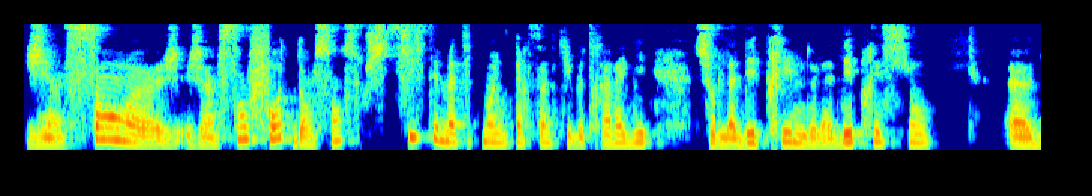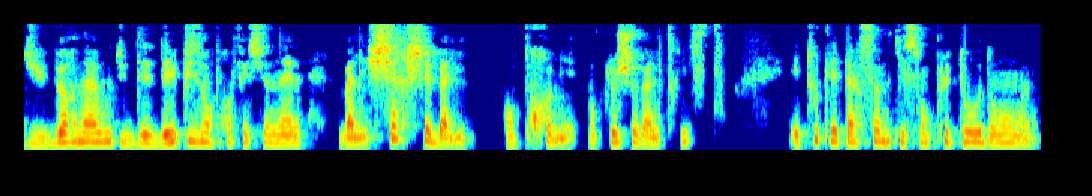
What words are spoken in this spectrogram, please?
j'ai un sans euh, j'ai un sans faute dans le sens où systématiquement une personne qui veut travailler sur de la déprime, de la dépression, euh, du burn-out, du d'épuisement professionnel, va aller chercher Bali en premier. Donc le cheval triste. Et toutes les personnes qui sont plutôt dans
